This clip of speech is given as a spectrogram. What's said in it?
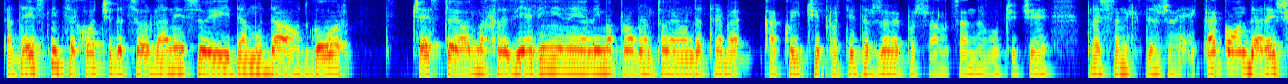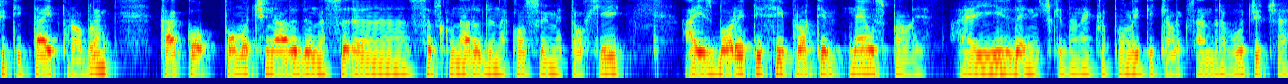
Kad desnica hoće da se organizuje i da mu da odgovor, često je odmah razjedinjena jer ima problem, to je onda treba kako ići protiv države, pošto Aleksandar Vučić je predstavnik države. E kako onda rešiti taj problem, kako pomoći narodu na, e, srpskom narodu na Kosovo i Metohiji, a izboriti se i protiv neuspale, a i izdajničke donekle politike Aleksandra Vučića,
